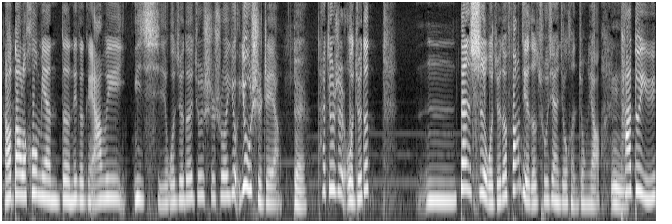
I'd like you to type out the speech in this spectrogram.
然后到了后面的那个跟阿威一起，我觉得就是说又又是这样，对。他就是我觉得。嗯，但是我觉得芳姐的出现就很重要，嗯，她对于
